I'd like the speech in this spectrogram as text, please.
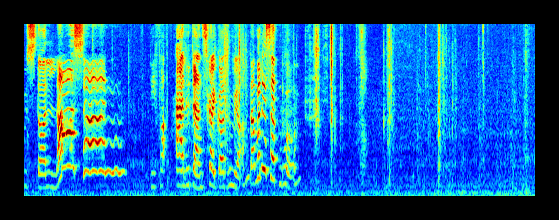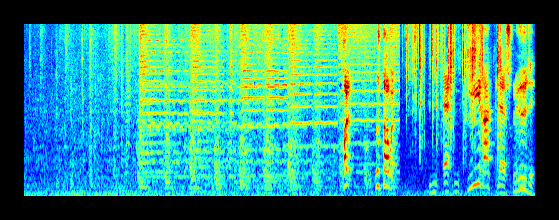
Buster Larsen! Det er for alle danskere i godt humør. Der må lige sætte den på. Hold! Nu stopper. Vi er i Irak. Lad os nyde det.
